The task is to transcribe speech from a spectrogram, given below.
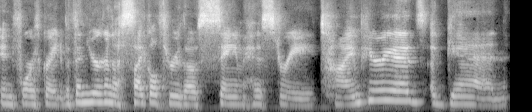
in fourth grade. But then you're going to cycle through those same history time periods again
